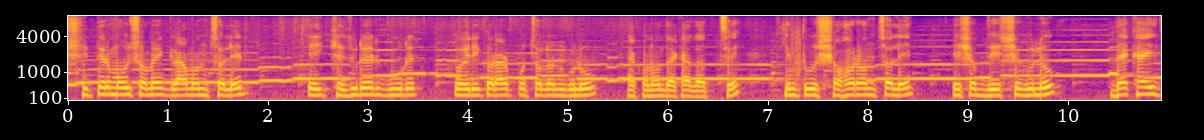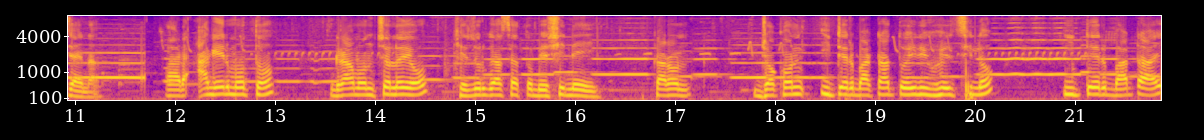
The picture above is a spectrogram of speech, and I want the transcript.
শীতের মৌসুমে গ্রাম অঞ্চলের এই খেজুরের গুড় তৈরি করার প্রচলনগুলো এখনও দেখা যাচ্ছে। কিন্তু শহর অঞ্চলে এইসব দৃশ্যগুলো দেখাই যায় না। আর আগের মতো গ্রাম অঞ্চলেও খেজুর গাছ এত বেশি নেই। কারণ যখন ইটের বাটা তৈরি হয়েছিল ইটের বাটায়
